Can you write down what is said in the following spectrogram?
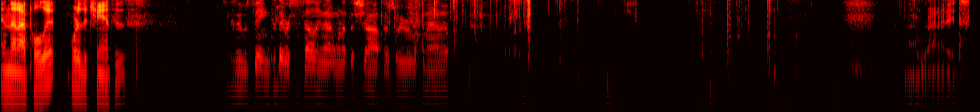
and then I pull it. What are the chances? Because it was seeing because they were selling that one at the shop. That's why we were looking at it. All right,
